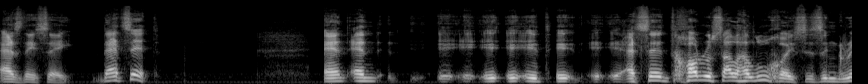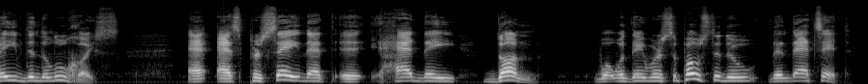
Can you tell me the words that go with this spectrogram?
As they say, that's it. And and it it, it, it, I said Charus al Haluchos is engraved in the Luchos, as per se that uh, had they done what what they were supposed to do, then that's it.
